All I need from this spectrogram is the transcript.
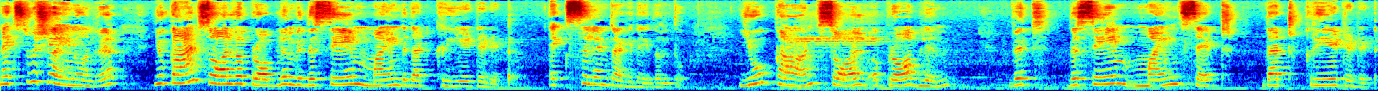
ನೆಕ್ಸ್ಟ್ ವಿಷಯ ಏನು ಅಂದ್ರೆ you can solve a problem with the same mind that created it excellent ಆಗಿದೆ ಇದಂತೂ. You can solve a problem with the same mind set that created it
